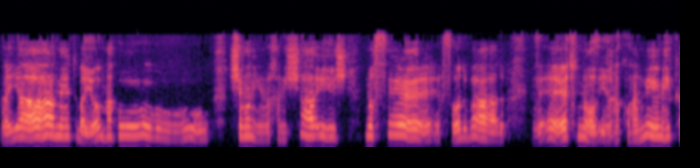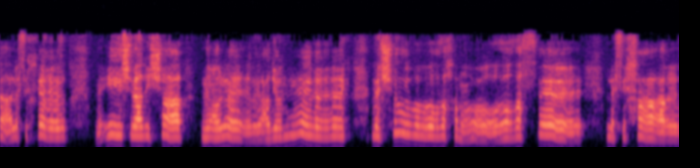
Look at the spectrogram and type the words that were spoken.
וימת ביום ההוא. שמונים וחמישה איש נושא אפוד בד ואת נוב עיר הכהנים היכה לפי חרב מאיש ועד אישה מעולל ועד יונק ושור וחמור ושה לפי חרב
